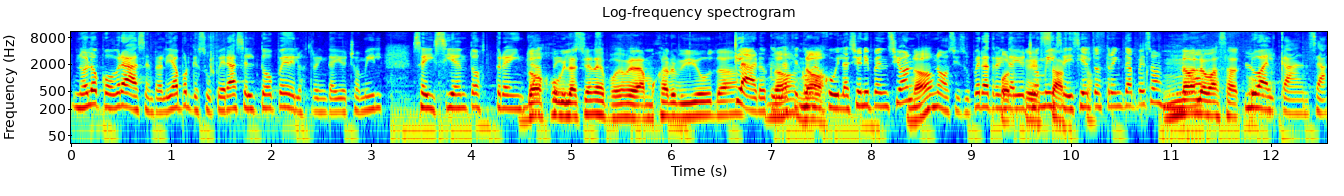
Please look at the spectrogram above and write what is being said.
No lo cobrás en realidad porque superás el tope de los 38.630 Dos jubilaciones, por ejemplo, la mujer viuda. Claro, que ¿No? con jubilación y pensión, no, si supera 38.630 pesos, no, lo, vas a lo alcanza.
